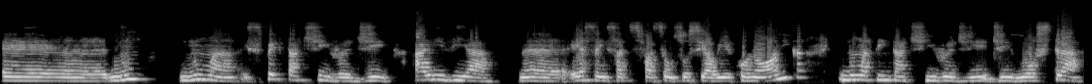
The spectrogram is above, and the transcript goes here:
é, num, numa expectativa de aliviar né, essa insatisfação social e econômica, numa tentativa de, de mostrar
